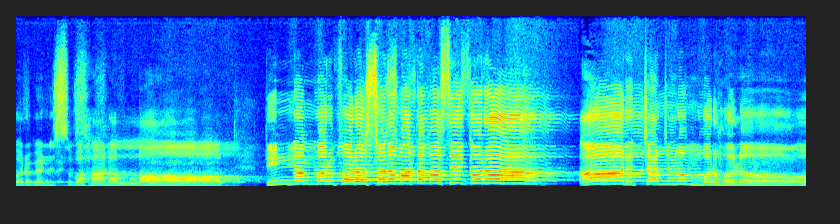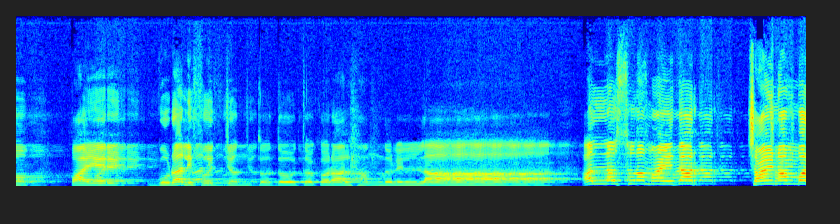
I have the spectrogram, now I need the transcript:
করবেন, সুবহানাল্লাহ। তিন নম্বর হলো মাথা মাসে করা, আর চার নম্বর হলো পায়ের গুড়ালি পর্যন্ত দৌত করা, আলহামদুলিল্লাহ। আল্লাহ সূরা মাইদার ছয় নম্বর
